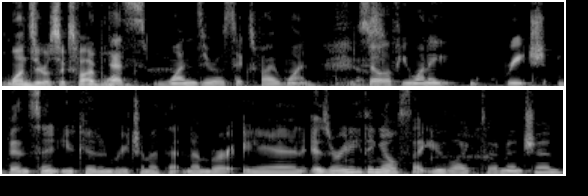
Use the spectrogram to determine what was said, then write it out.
10651. that's 10651. Yes. So if you want to reach Vincent, you can reach him at that number and is there anything else that you'd like to mention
